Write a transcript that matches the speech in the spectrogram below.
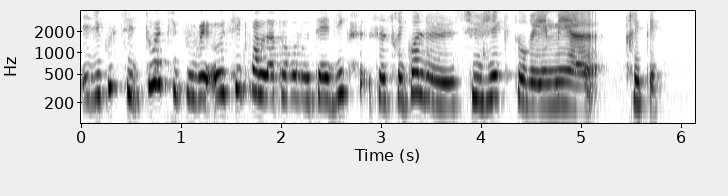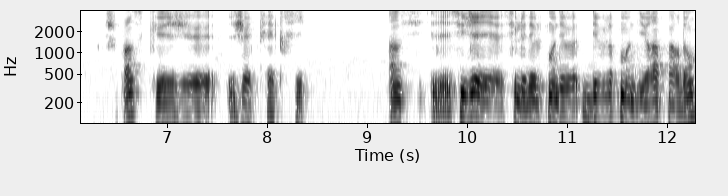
Et du coup, si toi, tu pouvais aussi prendre la parole au TEDx, ce serait quoi le sujet que tu aurais aimé euh, traiter? Je pense que je, je traiterai un le sujet sur le développement, développement durable, pardon,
